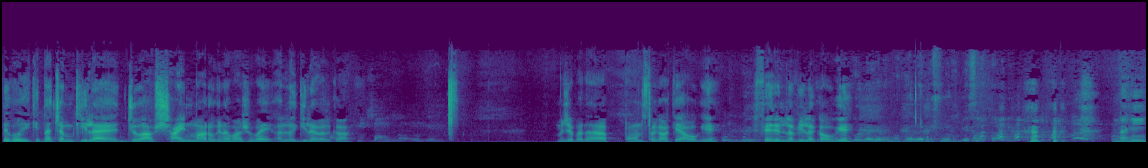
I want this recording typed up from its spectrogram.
देखो ये कितना चमकीला है, जो आप शाइन मारोगे ना पाशु भाई, अलग ही लेवल का। मुझे पता है आप पॉन्स लगा के आओगे फेयर एंड लवली लगाओगे। नहीं।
